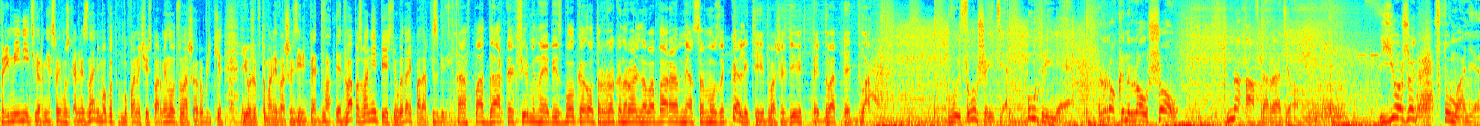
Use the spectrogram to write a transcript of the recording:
применить, вернее, свои музыкальные знания, могут буквально через пару минут в нашей рубрике «Ежик в тумане 269-5252». Позвони, песню угадай, подарки забери. А в подарках фирменная бейсболка от рок-н-ролльного бара «Мясо Музыкалити» 269-5252. Вы слушаете «Утреннее рок-н-ролл-шоу» на Авторадио. «Ежик в тумане».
